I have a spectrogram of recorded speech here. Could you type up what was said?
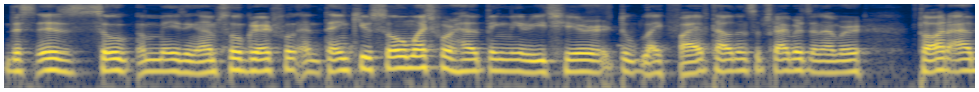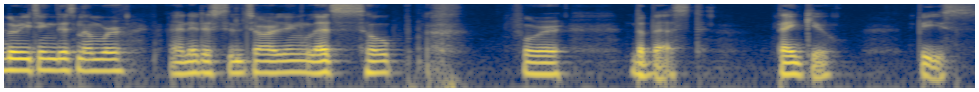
this is so amazing. I'm so grateful and thank you so much for helping me reach here to like 5,000 subscribers. And I never thought I'll be reaching this number, and it is still charging. Let's hope for the best. Thank you. Peace.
